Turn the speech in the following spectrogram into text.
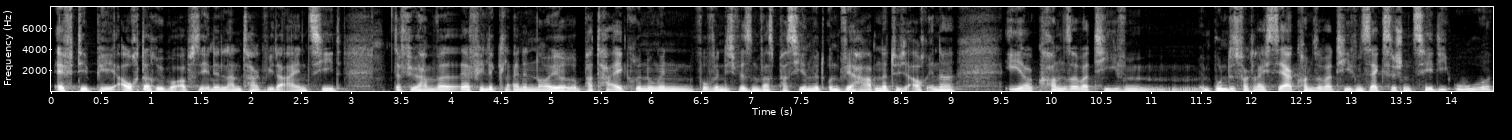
FDP auch darüber, ob sie in den Landtag wieder einzieht. Dafür haben wir sehr viele kleine neuere Parteigründungen, wo wir nicht wissen, was passieren wird. Und wir haben natürlich auch in einer eher konservativen, im Bundesvergleich sehr konservativen sächsischen CDU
